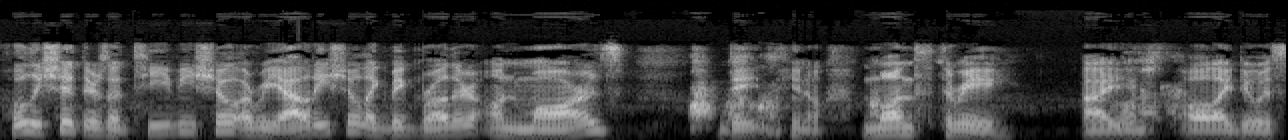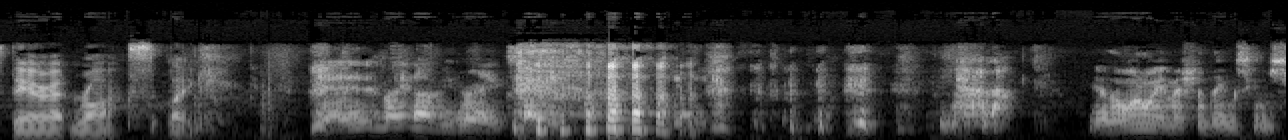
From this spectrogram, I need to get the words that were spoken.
Holy shit! There's a TV show, a reality show like Big Brother on Mars. They, you know, month three. I all I do is stare at rocks. Like, Yeah, it might not be very exciting. Yeah, yeah. The one-way mission thing seems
